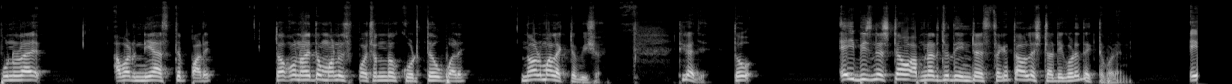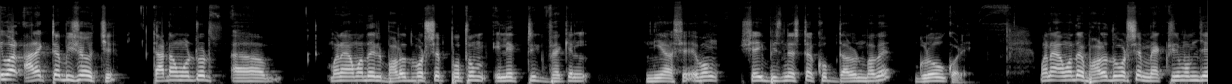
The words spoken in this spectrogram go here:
পুনরায় আবার নিয়ে আসতে পারে। তখন হয়তো মানুষ পছন্দ করতেও পারে। নর্মাল একটা বিষয়। ঠিক আছে? তো এই বিজনেসটাও আপনার যদি ইন্টারেস্ট থাকে, তাহলে স্টাডি করে দেখতে পারেন। এইবার আরেকটা বিষয় হচ্ছে টাটা মোটরস মানে আমাদের ভারতবর্ষে প্রথম ইলেকট্রিক ভেহিকেল নিয়ে আসে এবং সেই বিজনেসটা খুব দারুণভাবে গ্রো করে। মানে আমাদের ভারতবর্ষে ম্যাক্সিমাম যে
